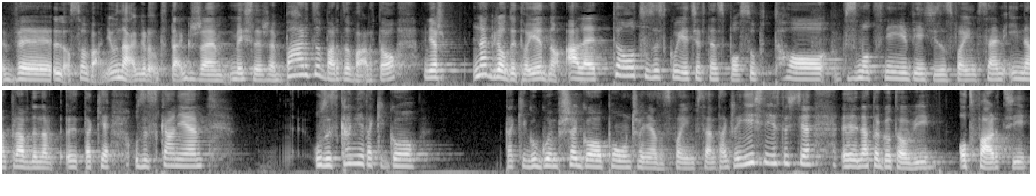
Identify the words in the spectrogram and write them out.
w losowaniu nagród. Także myślę, że bardzo, bardzo warto, ponieważ nagrody to jedno, ale to, co zyskujecie w ten sposób, to wzmocnienie więzi ze swoim psem i naprawdę na, takie uzyskanie, uzyskanie takiego takiego głębszego połączenia ze swoim psem. Także jeśli jesteście e, na to gotowi, otwarci,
